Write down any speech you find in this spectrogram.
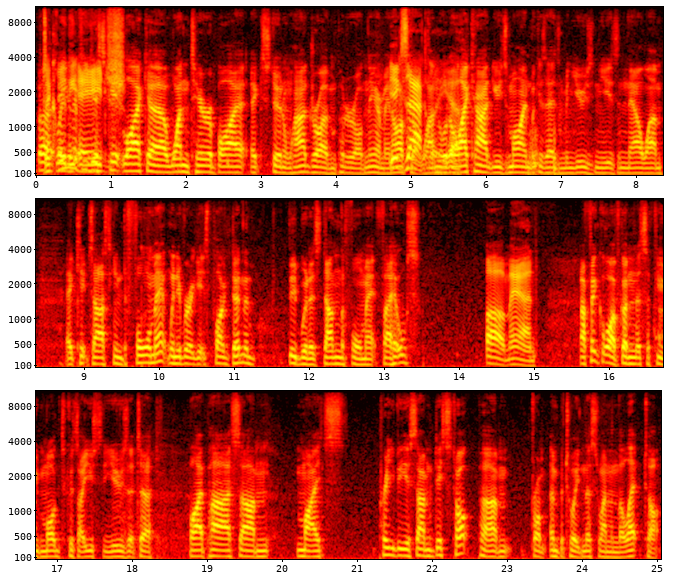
particularly even the if you age. just get like a one terabyte external hard drive and put it on there. I mean, Exactly, I've got one, although yeah. I can't use mine because it hasn't been used in years, and now um, it keeps asking to format whenever it gets plugged in, and then when it's done, the format fails. Oh man, I think all I've gotten is a few mods because I used to use it to bypass um, my s- previous um, desktop um, from in between this one and the laptop.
